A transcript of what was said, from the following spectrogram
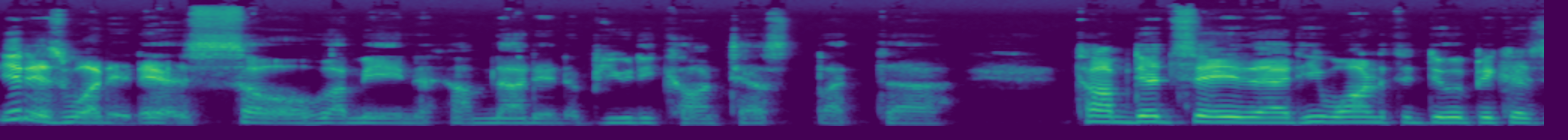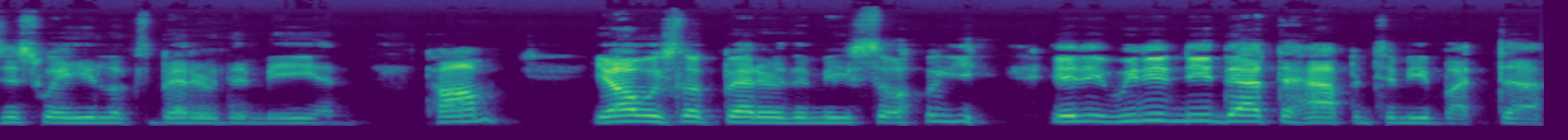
it is what it is. So, I mean, I'm not in a beauty contest, but uh, Tom did say that he wanted to do it because this way he looks better than me. And Tom, you always look better than me. So it, we didn't need that to happen to me. But uh,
